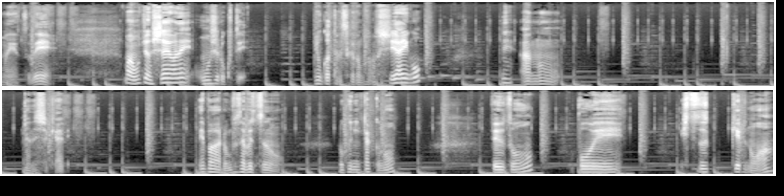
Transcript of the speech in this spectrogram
のやつで、まあもちろん試合はね、面白くて、良かったんですけども、試合後、ね、あの、何でしたっけ、あれ。ネバール無差別の6人タッグのベルトを防衛し続けるのは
